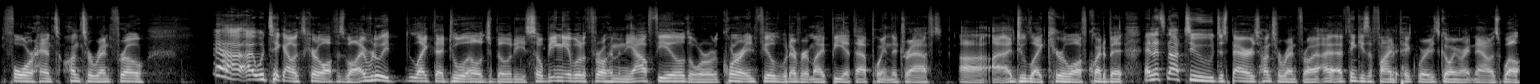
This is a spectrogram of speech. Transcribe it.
for Hunter Renfroe. Yeah, I would take Alex Kirilloff as well. I really like that dual eligibility. So being able to throw him in the outfield or corner infield, whatever it might be at that point in the draft, uh, I, I, do like Kirilloff quite a bit. And it's not to disparage Hunter Renfroe. I, I think he's a fine pick where he's going right now as well.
